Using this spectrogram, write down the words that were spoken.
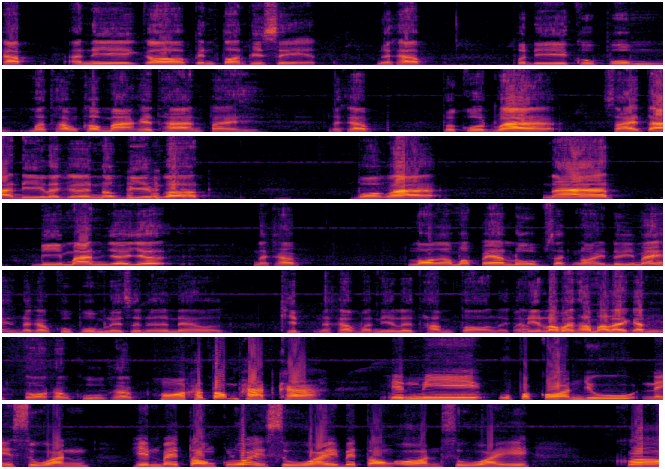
ครับ อันนี้ก็เป็นตอนพิเศษนะครับ พอดีครูปุ้มมาทำข้าวหมากให้ทานไปนะครับ ปรากฏว่าสายตาดีเหลือเกินน้องบีมก็ บอกว่าน้ามีมันเยอะๆนะครับ ลองเอามาแปรรูปสักหน่อยดีไหมนะครับครูปุ้มเลยเสนอแนวคิดนะครับ วันนี้เลยทำต่อเลย วันนี้เรามาทำอะไรกันต่อครับครูครับห่อข้าวต้มผัดค่ะ เห็นมีอุปกรณ์อยู่ในสวน เห็นใบตองกล้วยสวย ใบตองอ่อนสวย ก็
